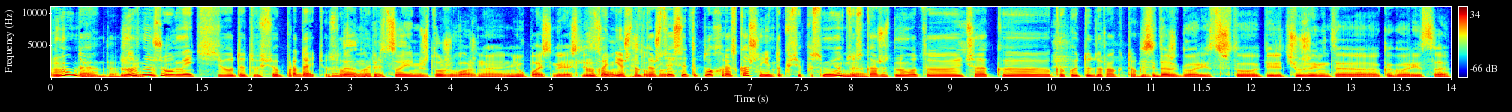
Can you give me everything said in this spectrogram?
Ну да. Да, да, нужно же такое. уметь вот это все продать, условно да, но говоря. перед своими же тоже важно не упасть в грязь лицом. Ну, конечно, потому что чтобы- если ты плохо расскажешь, они только все посмеются и Да. скажут, ну вот э, человек э, какой-то дурак там. Всегда же говорится, что перед чужими-то, как говорится,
